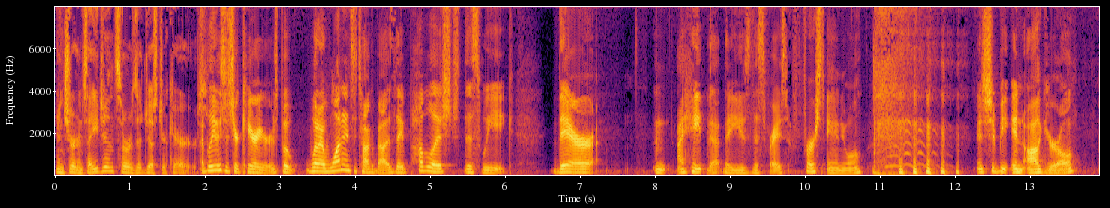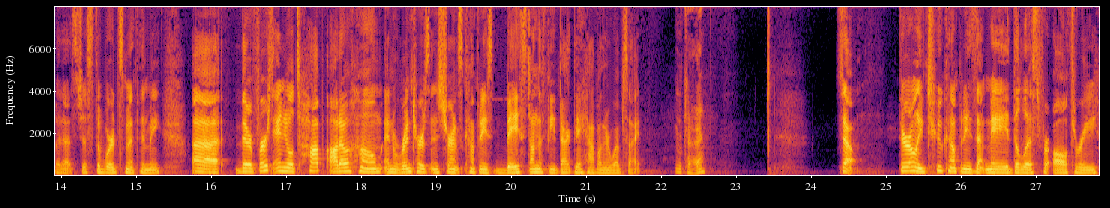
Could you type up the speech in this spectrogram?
insurance agents, or is it just your carriers? I believe it's just your carriers. But what I wanted to talk about is they published this week their and I hate that they use this phrase, first annual. it should be inaugural, but that's just the wordsmith in me. Uh, their first annual top auto, home, and renters insurance companies based on the feedback they have on their website. Okay. So, There are only two companies that made the list for all three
